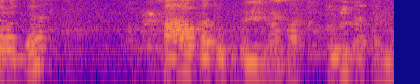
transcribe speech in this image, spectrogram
இதில் வந்து பாவக்காய் தொக்கு பண்ணிக்கலாம்ப்பா தெரியுதா தெரில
